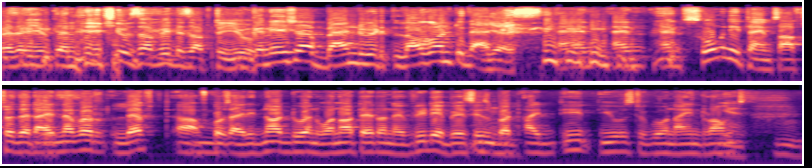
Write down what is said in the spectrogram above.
Whether you can make use of it is up to you. Ganesha bandwidth. Log on to that. yes and, and and so many times after that i never left uh, of course i did not do an one or eight on everyday basis but i did used to go nine rounds Yes.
